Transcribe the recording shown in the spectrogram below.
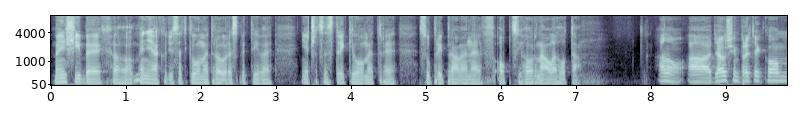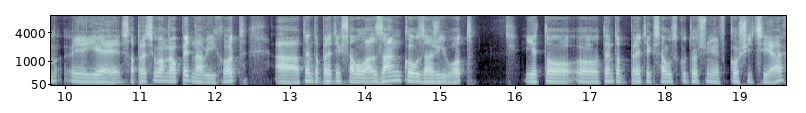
menší beh, e, menej ako 10 km, respektíve niečo cez 3 km sú pripravené v obci Horná Lehota. Áno, a ďalším pretekom je, sa presúvame opäť na východ a tento pretek sa volá Zánkov za život. Je to, e, tento pretek sa uskutočňuje v Košiciach.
